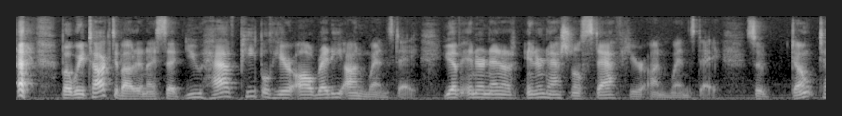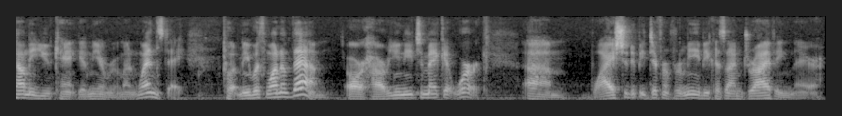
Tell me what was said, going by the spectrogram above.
but we talked about it, and I said, you have people here already on Wednesday. You have interna- international staff here on Wednesday. So don't tell me you can't give me a room on Wednesday. Put me with one of them, or however you need to make it work. Um, why should it be different for me because I'm driving there?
